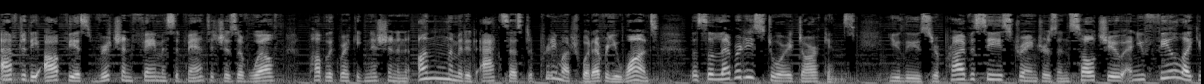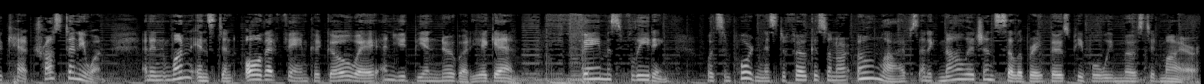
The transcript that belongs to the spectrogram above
After the obvious rich and famous advantages of wealth, public recognition, and unlimited access to pretty much whatever you want, the celebrity story darkens. You lose your privacy, strangers insult you, and you feel like you can't trust anyone. And in one instant, all that fame could go away and you'd be a nobody again. Fame is fleeting. What's important is to focus on our own lives and acknowledge and celebrate those people we most admire.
